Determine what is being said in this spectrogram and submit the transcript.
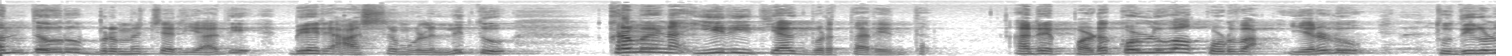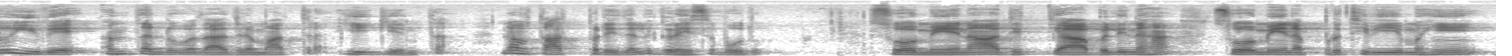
ಅಂಥವರು ಬ್ರಹ್ಮಚರ್ಯಾದಿ ಬೇರೆ ಆಶ್ರಮಗಳಲ್ಲಿದ್ದು ಕ್ರಮೇಣ ಈ ರೀತಿಯಾಗಿ ಬರ್ತಾರೆ ಅಂತ. ಅಂದರೆ ಪಡ್ಕೊಳ್ಳುವ ಕೊಡುವ ಎರಡು ತುದಿಗಳು ಇವೆ ಅಂತನ್ನುವುದಾದರೆ ಮಾತ್ರ ಹೀಗೆ ಅಂತ ನಾವು ತಾತ್ಪರ್ಯದಲ್ಲಿ ಗ್ರಹಿಸಬಹುದು. ಸೋಮೇನಾದಿತ್ಯಾಬಲಿನಃ ಸೋಮೇನ ಪೃಥಿವೀಮಹಿ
